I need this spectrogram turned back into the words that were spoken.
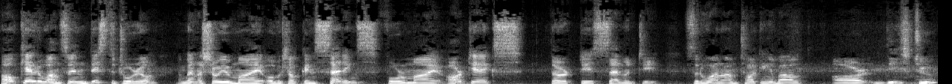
Okay everyone, so in this tutorial I'm gonna show you my overclocking settings for my RTX 3070. So the one I'm talking about are these two.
